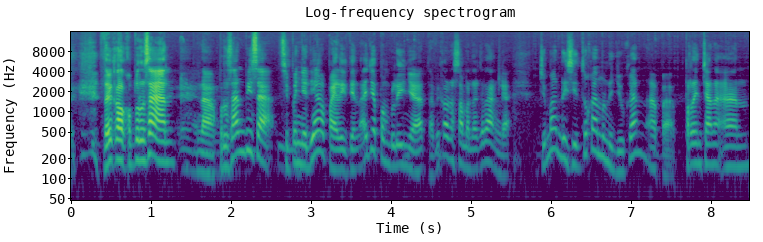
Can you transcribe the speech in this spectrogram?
Tapi kalau ke perusahaan, Iya. Nah, perusahaan bisa si penyedia pilotin aja pembelinya, tapi kalau sama negara enggak. Cuma di situ kan menunjukkan apa? perencanaan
